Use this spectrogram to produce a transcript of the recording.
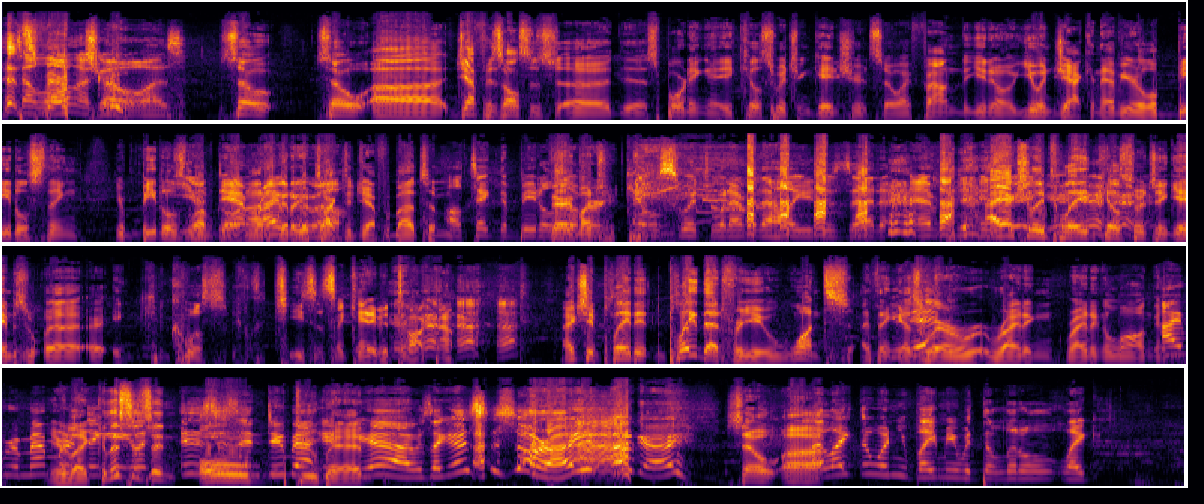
That's how very long ago true. it was. So so uh, Jeff is also uh, uh, sporting a Killswitch Engage shirt. So I found you know you and Jack can have your little Beatles thing, your Beatles You're love going on. right I'm gonna we go talk to Jeff about some. I'll take the Beatles very over much. Kill Switch, whatever the hell you just said. Every day. I actually played kill switching games. Uh. Jesus, I can't even talk now. I actually played it, played that for you once. I think You as did? we were riding, riding along. And I remember. You're like, this isn't this oh isn't too bad. Yeah, I was like, this is all right. Okay. So uh, I like the one you played me with the little like.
